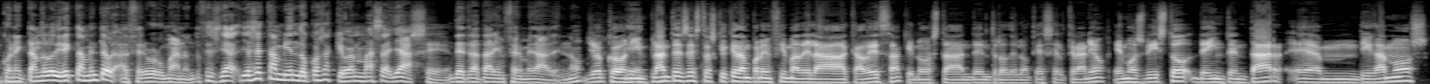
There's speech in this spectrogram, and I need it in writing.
conectándolo directamente al cerebro humano. Entonces ya, ya se están viendo cosas que van más allá Sí. de tratar enfermedades, ¿no? Yo con Eh, implantes de estos que quedan por encima de la cabeza, que no están dentro de lo que es el cráneo, hemos visto de intentar, em, digamos,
